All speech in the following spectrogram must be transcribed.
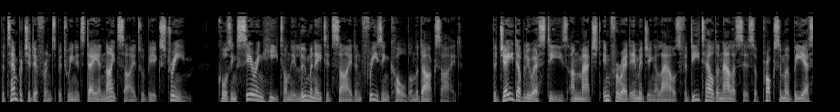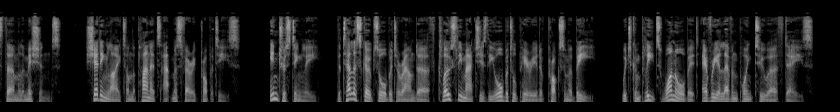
the temperature difference between its day and night sides would be extreme, causing searing heat on the illuminated side and freezing cold on the dark side. The JWST's unmatched infrared imaging allows for detailed analysis of Proxima b's thermal emissions, shedding light on the planet's atmospheric properties. Interestingly, the telescope's orbit around Earth closely matches the orbital period of Proxima b, which completes one orbit every 11.2 Earth days.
